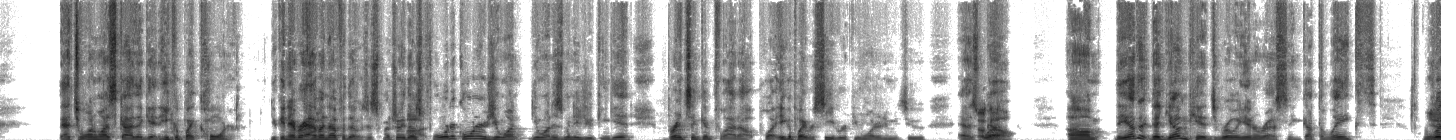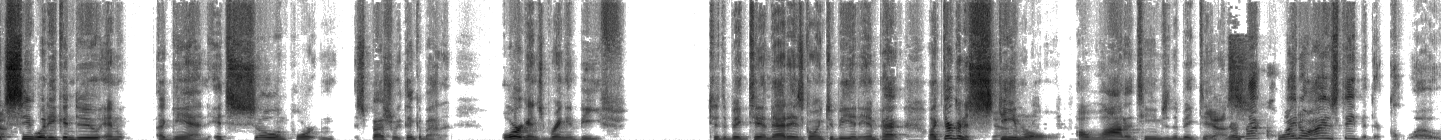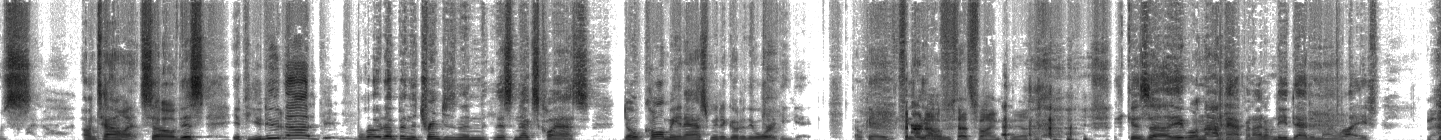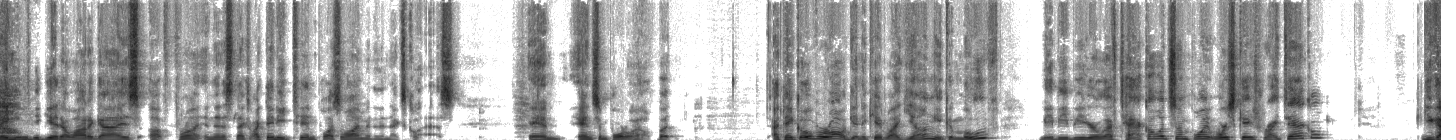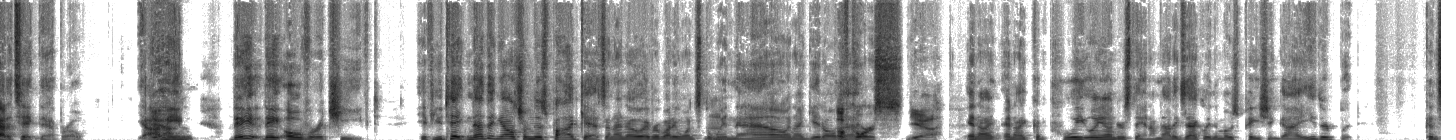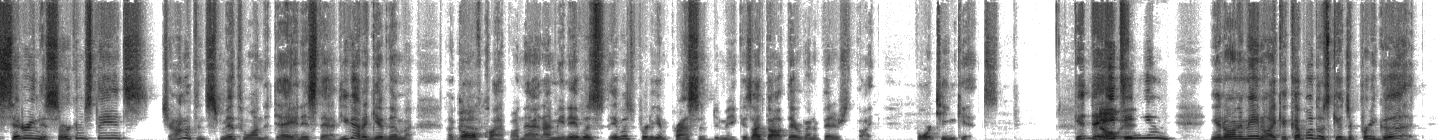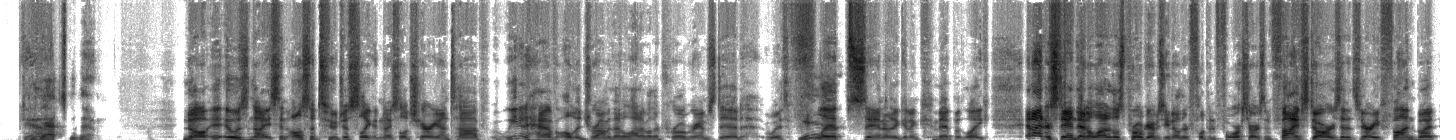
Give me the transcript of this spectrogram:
that's one less guy that get. He can play corner. You can never have enough of those, especially those Florida corners. You want you want as many as you can get. Brinson can flat out play. He can play receiver if you wanted him to as okay. well. Um, the other the young kid's really interesting. Got the length. Yeah. Let's see what he can do. And again, it's so important especially think about it. Oregon's bringing beef to the Big Ten. That is going to be an impact. Like they're going to steamroll yeah. a lot of teams in the Big Ten. Yes. They're not quite Ohio State, but they're close on talent. So this, if you do not load up in the trenches in this next class, don't call me and ask me to go to the Oregon game. Okay, fair enough. That's fine. Yeah, because uh, it will not happen. I don't need that in my life. No. They need to get a lot of guys up front in this next. Like they need ten plus linemen in the next class and and some portal help. But I think overall, getting a kid like Young, he can move, maybe be your left tackle at some point. Worst case, right tackle. You got to take that, bro. Yeah, I mean, they they overachieved. If you take nothing else from this podcast, and I know everybody wants to mm. win now, and I get all of that. course, yeah. And I and I completely understand. I'm not exactly the most patient guy either, but considering the circumstance, Jonathan Smith won the day and his staff. You got to give them a, a golf yeah. clap on that. I mean, it was it was pretty impressive to me because I thought they were going to finish like 14 kids. Getting to no, 18, it, you know what I mean? Like a couple of those kids are pretty good. Congrats yeah. to them. No, it, it, was nice. And also, too, just like a nice little cherry on top, we didn't have all the drama that a lot of other programs did with yeah. flips and are they going to commit? But like, and I understand that a lot of those programs, you know, they're flipping four stars and five stars and it's very fun. But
